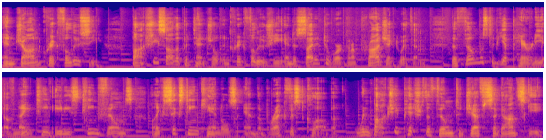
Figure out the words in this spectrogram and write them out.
and John Kricfalusi, Bakshi saw the potential in Kricfalusi and decided to work on a project with him. The film was to be a parody of 1980s teen films like 16 Candles and The Breakfast Club. When Bakshi pitched the film to Jeff Sagansky,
